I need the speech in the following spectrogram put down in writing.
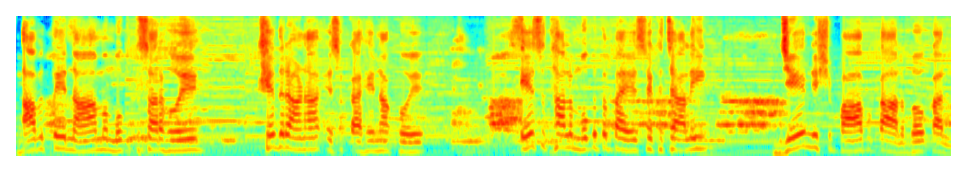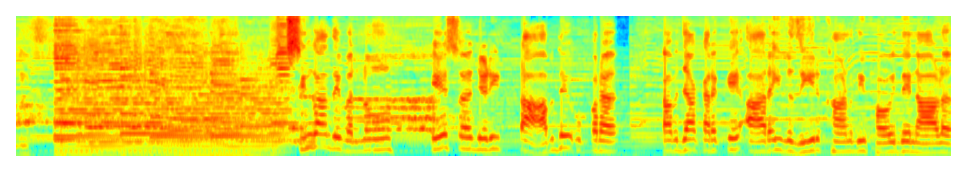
ਅਬ ਤੇ ਨਾਮ ਮੁਕਤਸਰ ਹੋਏ, ਖਿਦ ਰਾਣਾ ਇਸ ਕਹੇ ਨਾ ਖੋਏ। ਇਸ ਥਲ ਮੁਕਤ ਭਏ ਸਿਖ ਚਾਲੀ, ਜੇ ਨਿਸ਼ਪਾਪ ਕਾਲ ਬਹੁ ਕਾਲੀ ਸਿੰਘਾਂ ਦੇ ਵੱਲੋਂ ਇਸ ਜਿਹੜੀ ਢਾਬ ਦੇ ਉੱਪਰ ਕਬਜ਼ਾ ਕਰਕੇ ਆ ਰਹੀ ਵਜ਼ੀਰ ਖਾਨ ਦੀ ਫੌਜ ਦੇ ਨਾਲ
